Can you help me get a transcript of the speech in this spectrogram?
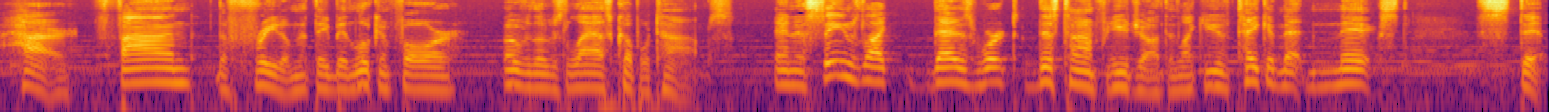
higher, find the freedom that they've been looking for over those last couple times? And it seems like that has worked this time for you, Jonathan. Like you've taken that next step.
